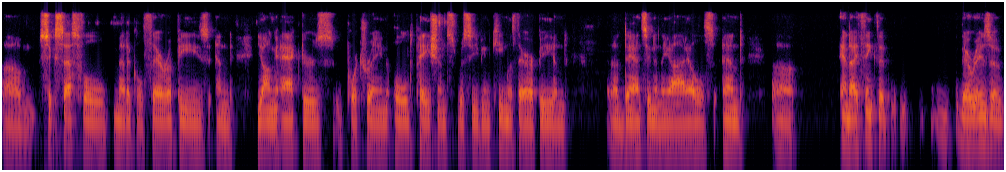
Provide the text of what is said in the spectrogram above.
um, successful medical therapies and young actors portraying old patients receiving chemotherapy and uh, dancing in the aisles. And, uh, and I think that there is a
